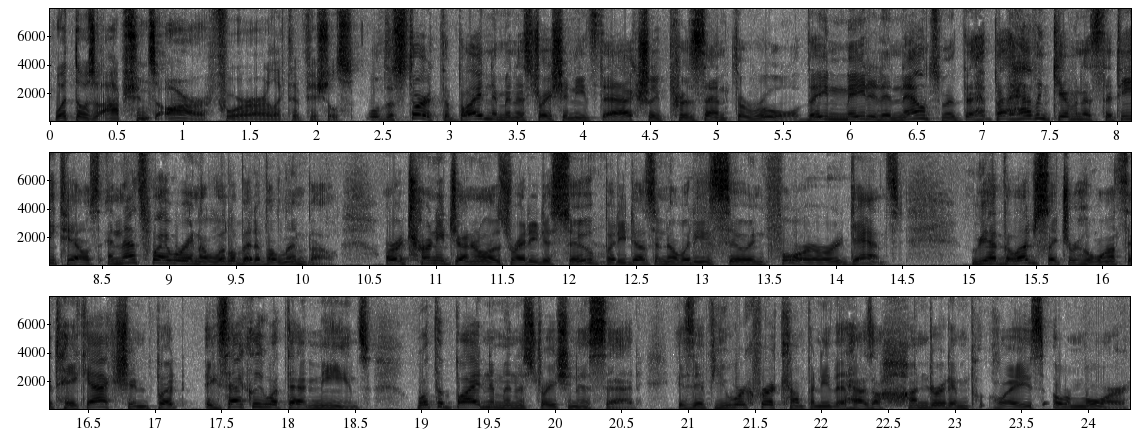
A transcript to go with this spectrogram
what those options options are for our elected officials? Well, to start, the Biden administration needs to actually present the rule. They made an announcement, but haven't given us the details, and that's why we're in a little bit of a limbo. Our attorney general is ready to sue, but he doesn't know what he's suing for or against. We have the legislature who wants to take action, but exactly what that means, what the Biden administration has said is if you work for a company that has 100 employees or more,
